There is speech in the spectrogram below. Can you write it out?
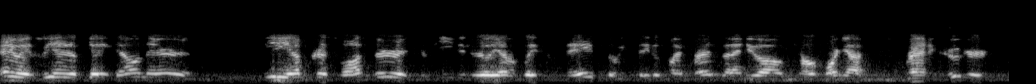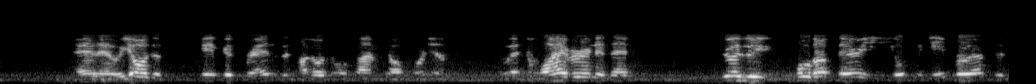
anyways, we ended up getting down there and meeting up Chris Foster because he didn't really have a place to stay, so we stayed with my friends that I knew out in California, Brandon Kruger, and uh, we all just became good friends and hung out the whole time in California. We went to Wyvern, and then as soon as we pulled up there, he opened the gate for us, and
